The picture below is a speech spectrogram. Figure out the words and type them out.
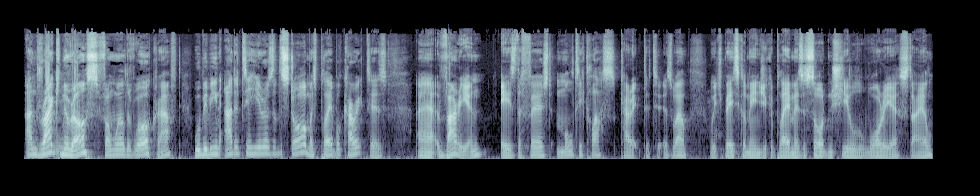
and Ragnaros from World of Warcraft will be being added to Heroes of the Storm as playable characters. Uh, Varian is the first multi-class character to, as well, which basically means you could play him as a sword and shield warrior style,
